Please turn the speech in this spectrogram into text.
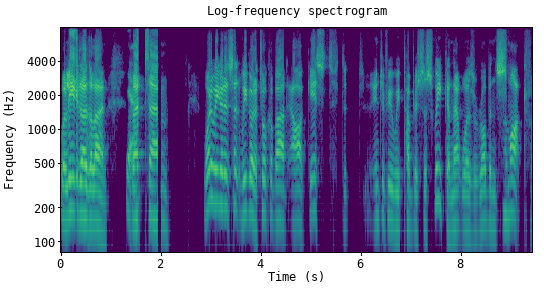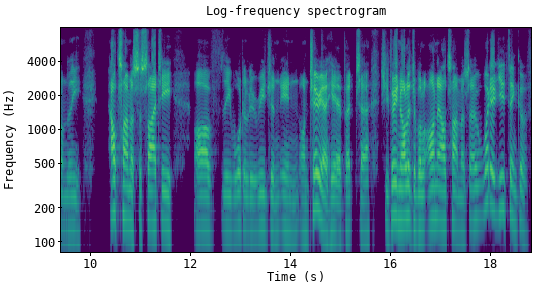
we'll leave those alone. Yeah. But um, what are we going to say? We've got to talk about our guest the interview we published this week, and that was Robin oh. Smart from the Alzheimer's Society of the Waterloo region in Ontario here, but uh, she's very knowledgeable on Alzheimer's. So, what did you think of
